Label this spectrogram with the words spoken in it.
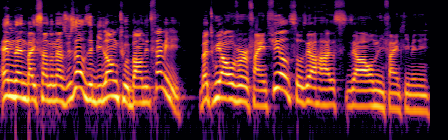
And then by Saint-Donat's result, they belong to a bounded family. But we are over a finite field, so there, has, there are only finitely many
